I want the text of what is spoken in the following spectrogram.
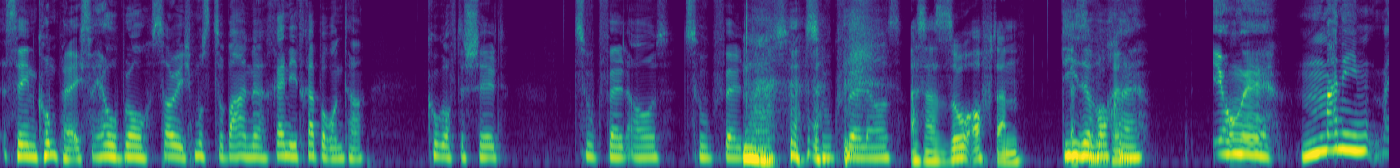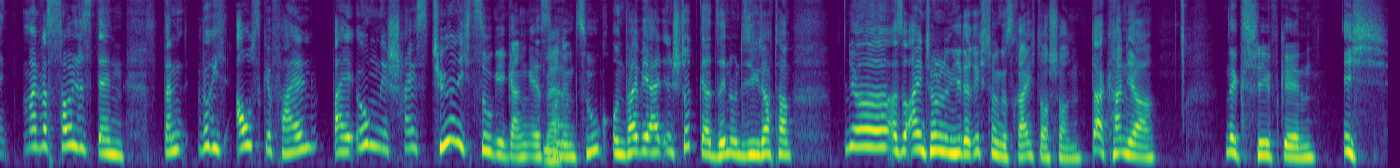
Sehe einen Kumpel. Ich so, yo, Bro, sorry, ich muss zur Bahn, ne? Renn die Treppe runter. Guck auf das Schild. Zug fällt aus, Zug fällt aus, Zug fällt aus. Das war so oft dann. Diese Woche. Woche. Junge, mein, Mann, was soll das denn? Dann wirklich ausgefallen, weil irgendeine scheiß Tür nicht zugegangen ist Ja. von dem Zug und weil wir halt in Stuttgart sind und die sich gedacht haben, ja, also ein Tunnel in jede Richtung, das reicht doch schon. Da kann ja nichts schief gehen. Ich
